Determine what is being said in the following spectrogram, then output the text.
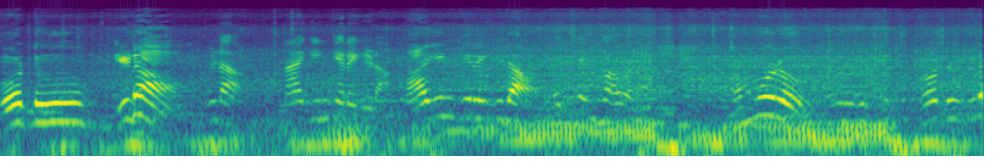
ಗೋಟು ಗಿಡ. ಗಿಡ ನಾಗಿಂಕೆರೆ ಗಿಡ. ನಾಗಿಂಕೆರೆ ಗಿಡ. ನಮ್ಮೂರು. ಗೋಟು ಗಿಡ.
